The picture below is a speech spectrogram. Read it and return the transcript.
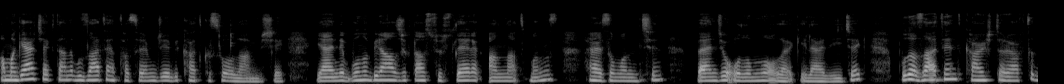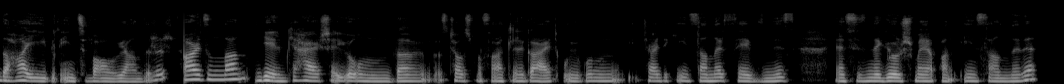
Ama gerçekten de bu zaten tasarımcıya bir katkısı olan bir şey. Yani bunu birazcık daha süsleyerek anlatmanız her zaman için bence olumlu olarak ilerleyecek. Bu da zaten karşı tarafta daha iyi bir intiba uyandırır. Ardından diyelim ki her şey yolunda, çalışma saatleri gayet uygun, içerideki insanları sevdiniz, yani sizinle görüşme yapan insanları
